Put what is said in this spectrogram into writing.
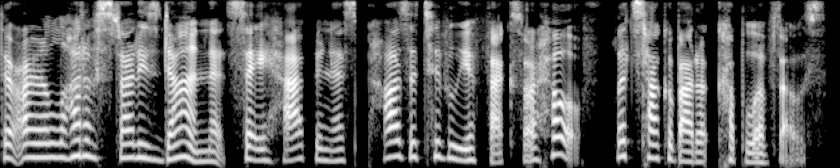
there are a lot of studies done that say happiness positively affects our health. Let's talk about a couple of those.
